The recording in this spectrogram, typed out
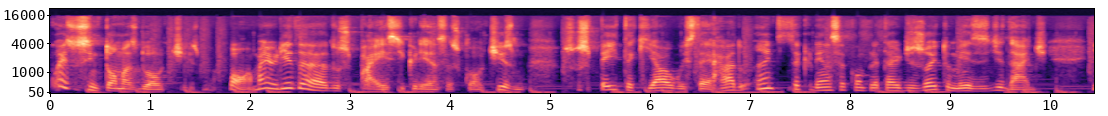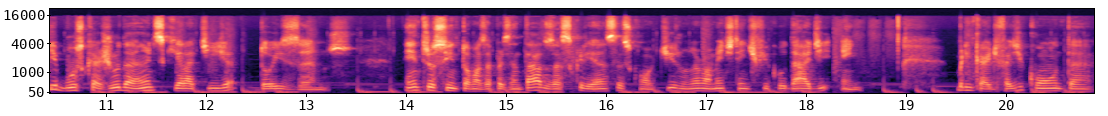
Quais os sintomas do autismo? Bom, a maioria da, dos pais de crianças com autismo suspeita que algo está errado antes da criança completar 18 meses de idade e busca ajuda antes que ela atinja 2 anos. Entre os sintomas apresentados, as crianças com autismo normalmente têm dificuldade em brincar de faz de conta,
